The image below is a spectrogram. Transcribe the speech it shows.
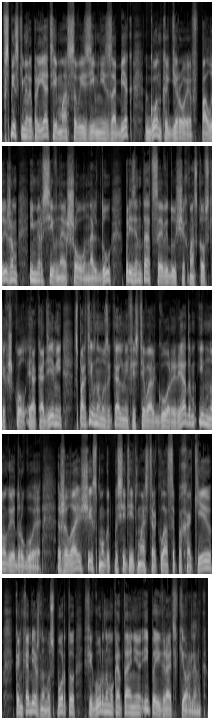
В списке мероприятий массовый зимний забег, гонка героев по лыжам, иммерсивное шоу на льду, презентация ведущих московских школ и академий, спортивно-музыкальный фестиваль «Горы рядом» и многое другое. Желающие смогут посетить мастер-классы по хоккею, конькобежному спорту, спорту, фигурному катанию и поиграть в керлинг.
